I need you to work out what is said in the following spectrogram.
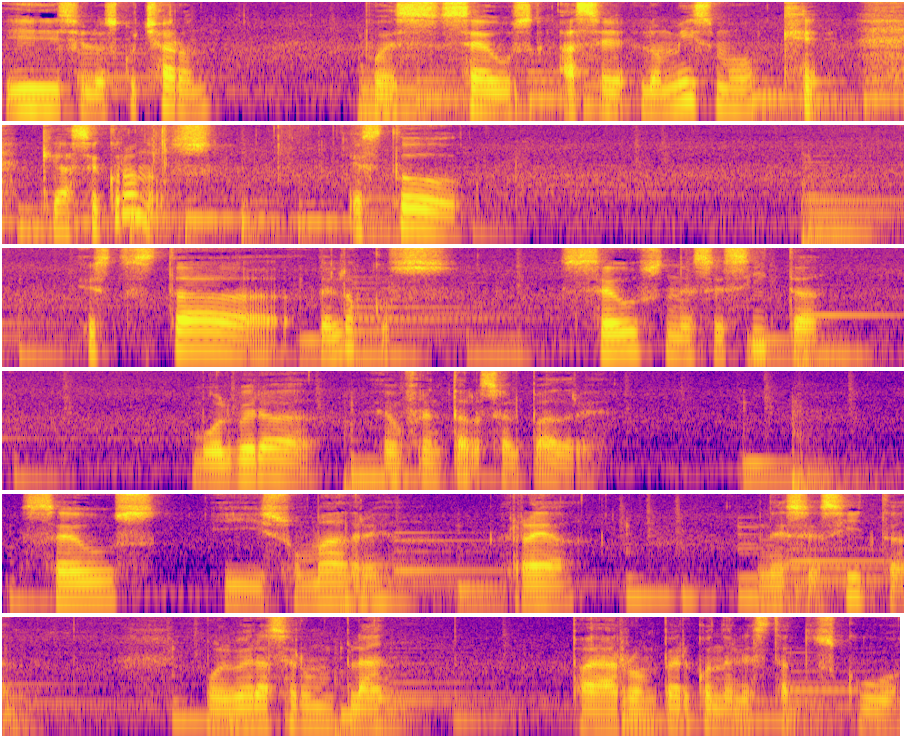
Y si lo escucharon, pues Zeus hace lo mismo que, que hace Cronos. Esto, esto está de locos. Zeus necesita volver a enfrentarse al padre. Zeus y su madre, Rea, necesitan volver a hacer un plan para romper con el status quo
